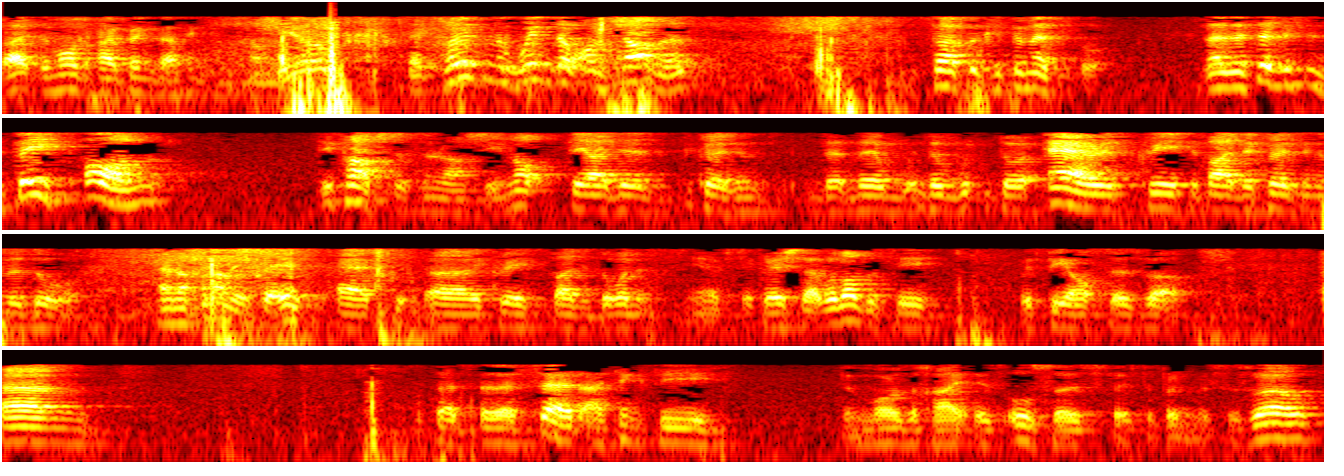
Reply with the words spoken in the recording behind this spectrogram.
right? The Mordechai brings, I think, from Kamil. They're closing the window on Shabbos, perfectly permissible. As I said, this is based on the Pashtus in Rashi, not the idea of closing the, the, the, the, air is created by the closing of the door. And Achami, there is air uh, created by the door, and it's, you know, it's that will obviously would be also as well. Um, but as I said, I think the the Mordechai is also supposed to bring this as well.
